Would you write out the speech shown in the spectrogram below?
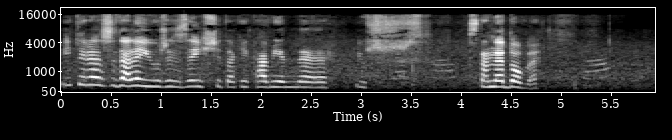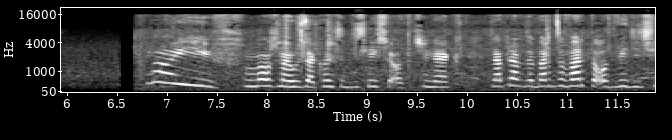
I teraz dalej już jest zejście takie kamienne, już standardowe. No i można już zakończyć dzisiejszy odcinek. Naprawdę bardzo warto odwiedzić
